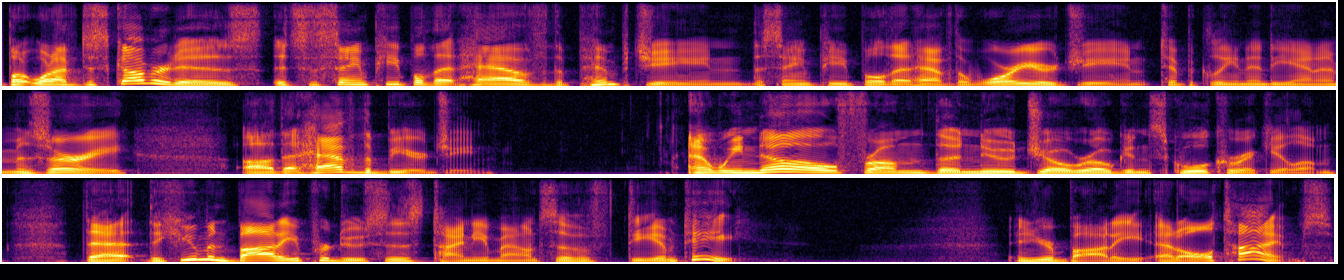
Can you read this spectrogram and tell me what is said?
But what I've discovered is it's the same people that have the pimp gene, the same people that have the warrior gene, typically in Indiana and Missouri, uh, that have the beer gene. And we know from the new Joe Rogan school curriculum that the human body produces tiny amounts of DMT in your body at all times.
